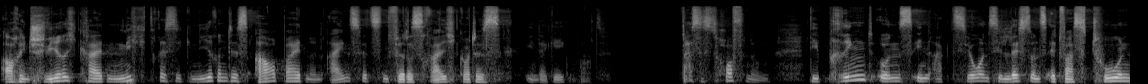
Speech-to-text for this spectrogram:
auch in Schwierigkeiten nicht resignierendes Arbeiten und Einsetzen für das Reich Gottes in der Gegenwart. Das ist Hoffnung. Die bringt uns in Aktion. Sie lässt uns etwas tun.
